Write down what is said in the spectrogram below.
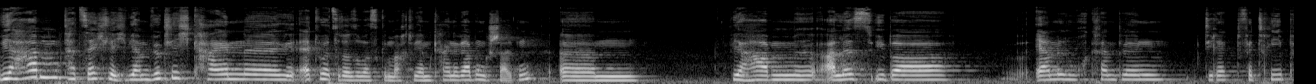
Wir haben tatsächlich, wir haben wirklich keine AdWords oder sowas gemacht. Wir haben keine Werbung geschalten. Ähm, wir haben alles über Ärmel hochkrempeln, direkt Vertrieb,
